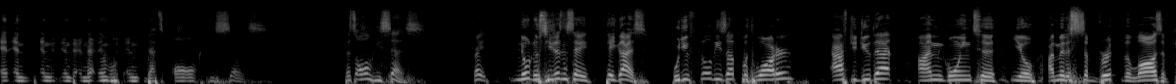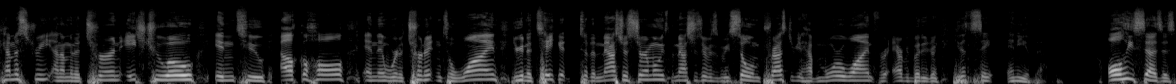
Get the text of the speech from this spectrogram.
and and and and, and, and, and that's all he says. That's all he says. Right? Notice he doesn't say, hey guys, would you fill these up with water? After you do that, I'm going to, you know, I'm going to subvert the laws of chemistry and I'm going to turn H2O into alcohol and then we're going to turn it into wine. You're going to take it to the master ceremonies. The master service is going to be so impressed. You're going to have more wine for everybody to drink. He doesn't say any of that. All he says is,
